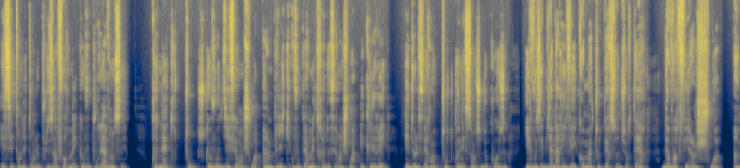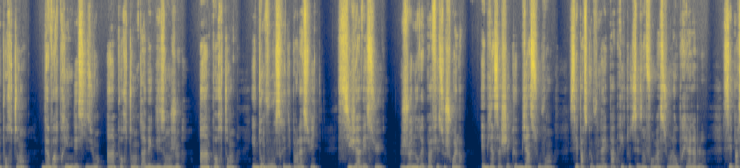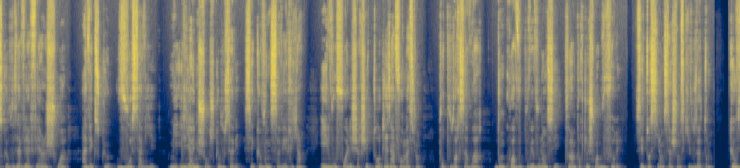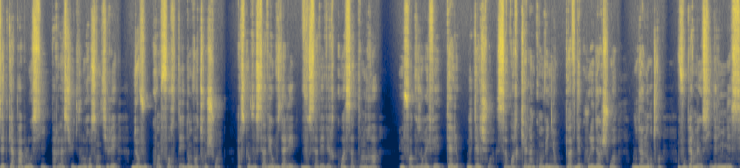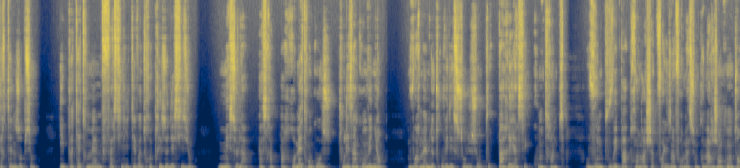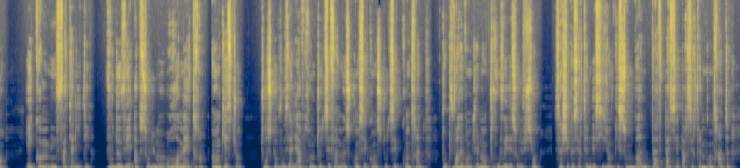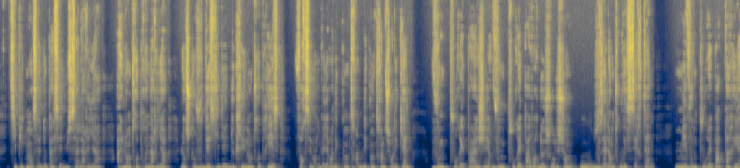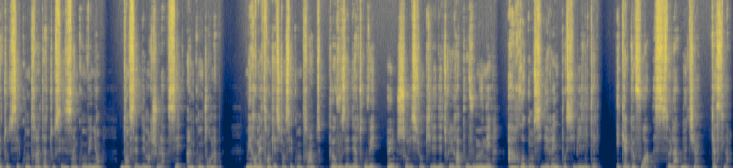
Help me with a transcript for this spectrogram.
Et c'est en étant le plus informé que vous pourrez avancer. Connaître tout ce que vos différents choix impliquent vous permettra de faire un choix éclairé et de le faire en toute connaissance de cause. Il vous est bien arrivé, comme à toute personne sur Terre, d'avoir fait un choix important, d'avoir pris une décision importante avec des enjeux importants et dont vous vous serez dit par la suite, si j'avais su, je n'aurais pas fait ce choix-là. Eh bien, sachez que bien souvent, c'est parce que vous n'avez pas pris toutes ces informations-là au préalable c'est parce que vous avez fait un choix avec ce que vous saviez. Mais il y a une chose que vous savez, c'est que vous ne savez rien. Et il vous faut aller chercher toutes les informations pour pouvoir savoir dans quoi vous pouvez vous lancer, peu importe le choix que vous ferez. C'est aussi en sachant ce qui vous attend que vous êtes capable aussi, par la suite, vous le ressentirez, de vous conforter dans votre choix. Parce que vous savez où vous allez, vous savez vers quoi s'attendra une fois que vous aurez fait tel ou tel choix. Savoir quels inconvénients peuvent découler d'un choix ou d'un autre vous permet aussi d'éliminer certaines options et peut-être même faciliter votre prise de décision. Mais cela passera par remettre en cause tous les inconvénients, voire même de trouver des solutions pour parer à ces contraintes. Vous ne pouvez pas prendre à chaque fois les informations comme argent comptant et comme une fatalité. Vous devez absolument remettre en question tout ce que vous allez apprendre, toutes ces fameuses conséquences, toutes ces contraintes, pour pouvoir éventuellement trouver des solutions. Sachez que certaines décisions qui sont bonnes peuvent passer par certaines contraintes. Typiquement celle de passer du salariat à l'entrepreneuriat lorsque vous décidez de créer une entreprise. Forcément, il va y avoir des contraintes, des contraintes sur lesquelles vous ne pourrez pas agir, vous ne pourrez pas avoir de solution ou vous allez en trouver certaines, mais vous ne pourrez pas parer à toutes ces contraintes, à tous ces inconvénients dans cette démarche-là. C'est incontournable. Mais remettre en question ces contraintes peut vous aider à trouver une solution qui les détruira pour vous mener à reconsidérer une possibilité. Et quelquefois, cela ne tient qu'à cela.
